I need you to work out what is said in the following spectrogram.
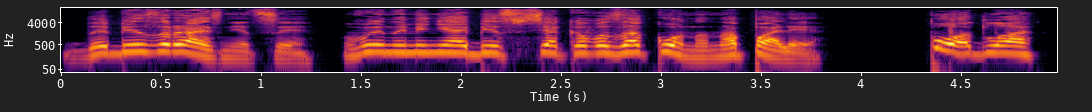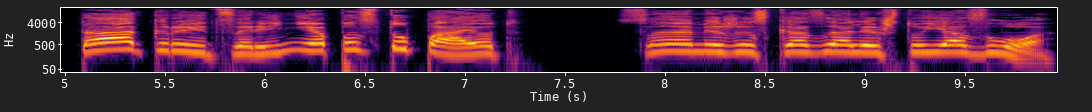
Да без разницы. Вы на меня без всякого закона напали. Подло. Так рыцари не поступают. Сами же сказали, что я зло.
